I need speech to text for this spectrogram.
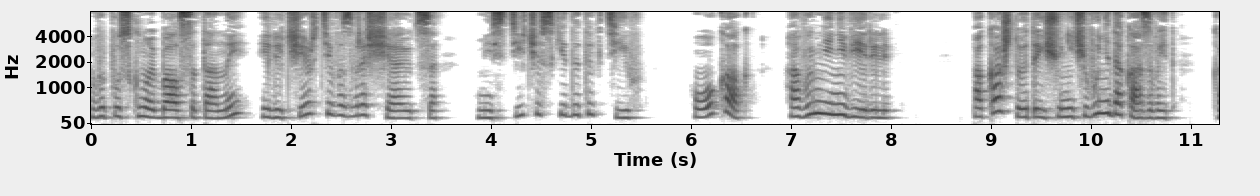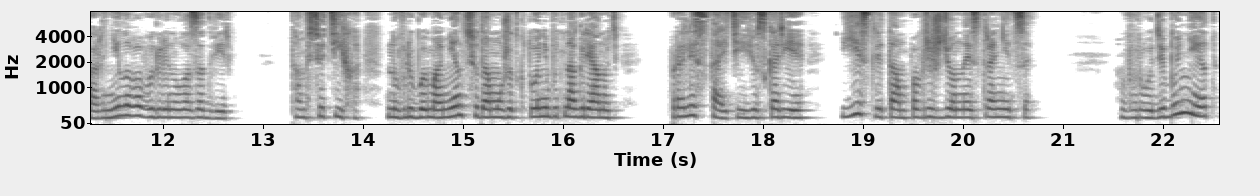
Выпускной бал сатаны или черти возвращаются. Мистический детектив. О как! А вы мне не верили. Пока что это еще ничего не доказывает. Корнилова выглянула за дверь. Там все тихо, но в любой момент сюда может кто-нибудь нагрянуть. Пролистайте ее скорее. Есть ли там поврежденные страницы? Вроде бы нет.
